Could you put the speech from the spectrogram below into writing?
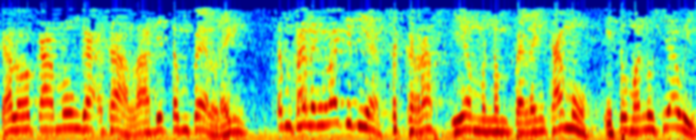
Kalau kamu nggak salah ditempeleng, tempeleng lagi dia. Sekeras dia menempeleng kamu, itu manusiawi.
